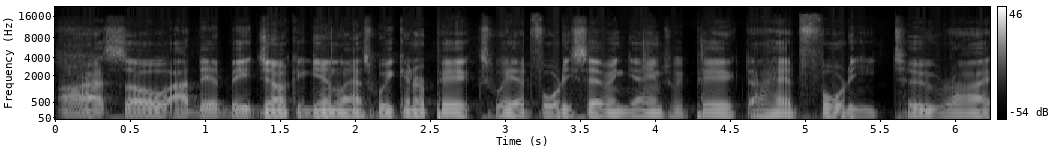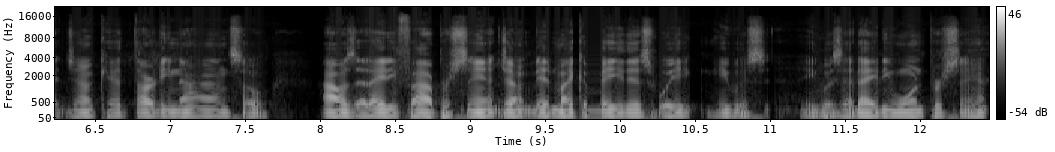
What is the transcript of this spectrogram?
All right, so I did beat Junk again last week in our picks. We had 47 games we picked. I had 42 right. Junk had 39, so I was at 85%. Junk did make a B this week. He was he was at 81%.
